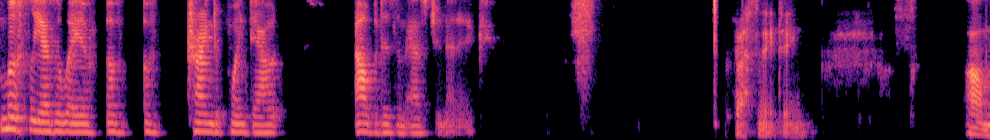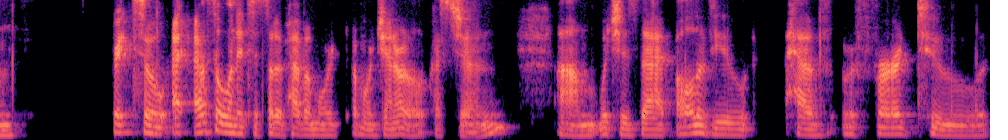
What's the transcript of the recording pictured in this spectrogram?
mostly as a way of, of, of trying to point out albinism as genetic. fascinating um great so I, I also wanted to sort of have a more a more general question um which is that all of you have referred to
